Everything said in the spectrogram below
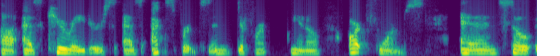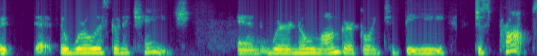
uh, as curators, as experts in different, you know, art forms. And so it, the world is going to change. And we're no longer going to be just props.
